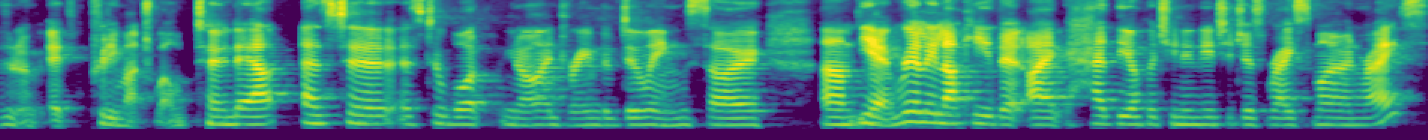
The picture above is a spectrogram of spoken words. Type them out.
you know, it's pretty much well turned out as to as to what you know I dreamed of doing. So um, yeah, really lucky that I had the opportunity to just race my own race,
